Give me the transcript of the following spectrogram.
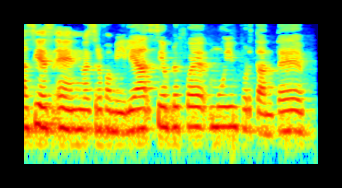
Así es, en nuestra familia siempre fue muy importante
